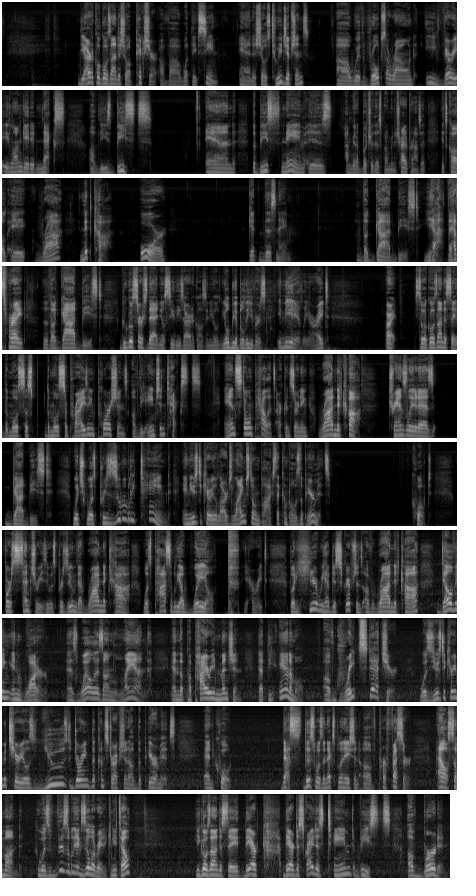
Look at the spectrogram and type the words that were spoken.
The article goes on to show a picture of uh, what they've seen, and it shows two Egyptians uh, with ropes around e- very elongated necks of these beasts. And the beast's name is, I'm going to butcher this, but I'm going to try to pronounce it. It's called a Ra Nitka, or get this name the God Beast. Yeah, that's right, the God Beast. Google search that and you'll see these articles and you'll you'll be a believers immediately, all right? All right. So it goes on to say the most the most surprising portions of the ancient texts and stone palettes are concerning Radnitka, translated as God Beast, which was presumably tamed and used to carry the large limestone blocks that compose the pyramids. Quote, for centuries, it was presumed that Radnitka was possibly a whale. Yeah, right. But here we have descriptions of Radnitka delving in water as well as on land, and the papyri mention that the animal of great stature was used to carry materials used during the construction of the pyramids. End quote. This, this was an explanation of Professor Al Samand, who was visibly exhilarated. Can you tell? He goes on to say they are they are described as tamed beasts of burden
